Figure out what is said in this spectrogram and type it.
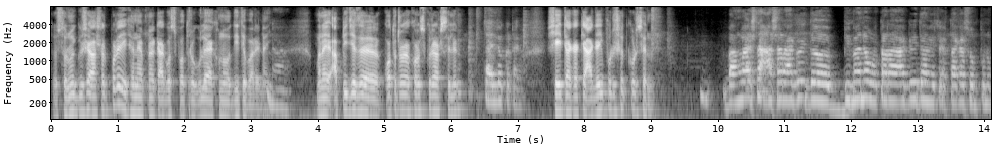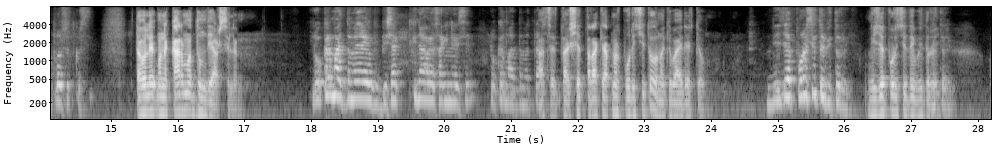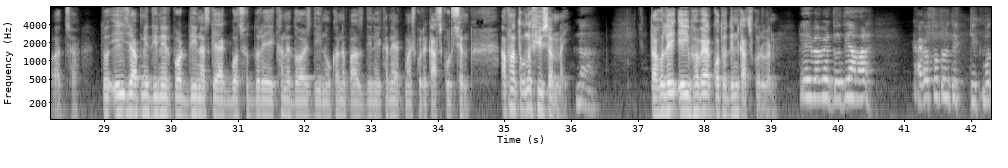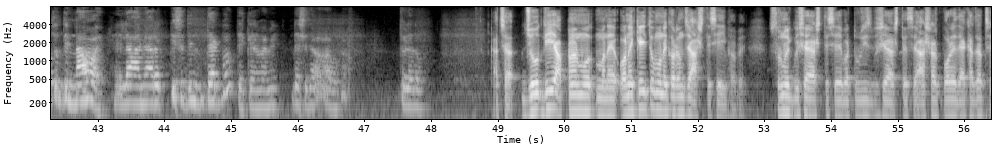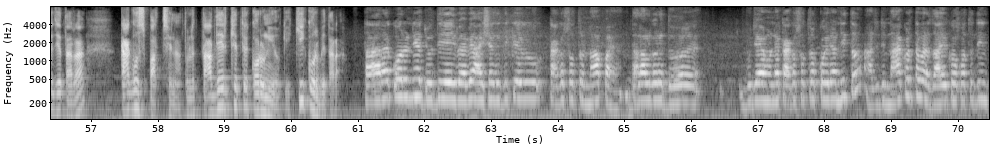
তো শ্রমিক বিষয়ে আসার পরে এখানে আপনার কাগজপত্রগুলো এখনও দিতে পারে নাই। মানে আপনি যে যে কত টাকা খরচ করে আসছিলেন চার লক্ষ টাকা। সেই টাকাকে আগেই পরিশোধ করছেন? বাংলাদেশে আসার আগেই তো বিমানে ওঠার আগেই তো আমি টাকা সম্পূর্ণ পরিশোধ করছি। তাহলে মানে কার মাধ্যম দিয়ে আসছিলেন লোকের মাধ্যমে বিষয় কিনা বেচা কিনে হয়েছে লোকের মাধ্যমে আচ্ছা তা সে তারা কি আপনার পরিচিত নাকি বাইরের কেউ? নিজের পরিস্থিতির ভিতরেই। নিজের পরিচিতির ভিতরেই? ভিতরে আচ্ছা তো এই যে আপনি দিনের পর দিন আজকে এক বছর ধরে এখানে দশ দিন ওখানে পাঁচ দিন এখানে এক মাস করে কাজ করছেন আপনার তো কোনো ফিউচার নাই। না। তাহলে এইভাবে আর কতদিন কাজ করবেন? এইভাবে যদি আমার কাগজপত্র যদি ঠিক মতো যদি না হয় তাহলে আমি আরও কিছুদিন দেখব দেখে আমি দেশে যাব যাব আচ্ছা যদি আপনার মানে অনেকেই তো মনে করেন যে আসতেছে এইভাবে। শ্রমিক বিষয়ে আসতেছে বা ট্যুরিস্ট বিষয়ে আসতেছে আসার পরে দেখা যাচ্ছে যে তারা কাগজ পাচ্ছে না। তাহলে তাদের ক্ষেত্রে করণীয় কি? কি করবে তারা? তারা করণীয় যদি এইভাবে আইসা যদি কেউ কাগজপত্র না পায় দালাল করে ধরে বুঝায় মনে কাগজপত্র কইরা নিত আর যদি না করতে পারে যাই হোক কতদিন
